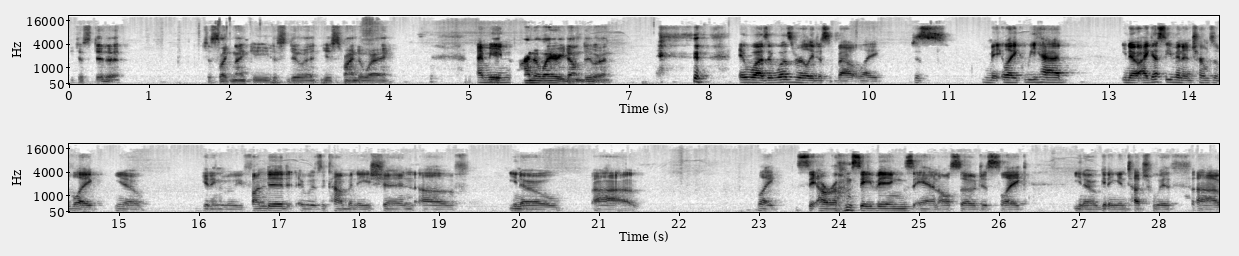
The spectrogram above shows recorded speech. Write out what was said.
we just did it. Just like Nike, you just do it. You just find a way. I You mean, find a way or you don't do it. it was it was really just about like just ma- like we had you know i guess even in terms of like you know getting the movie funded it was a combination of you know uh like say our own savings and also just like you know getting in touch with uh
